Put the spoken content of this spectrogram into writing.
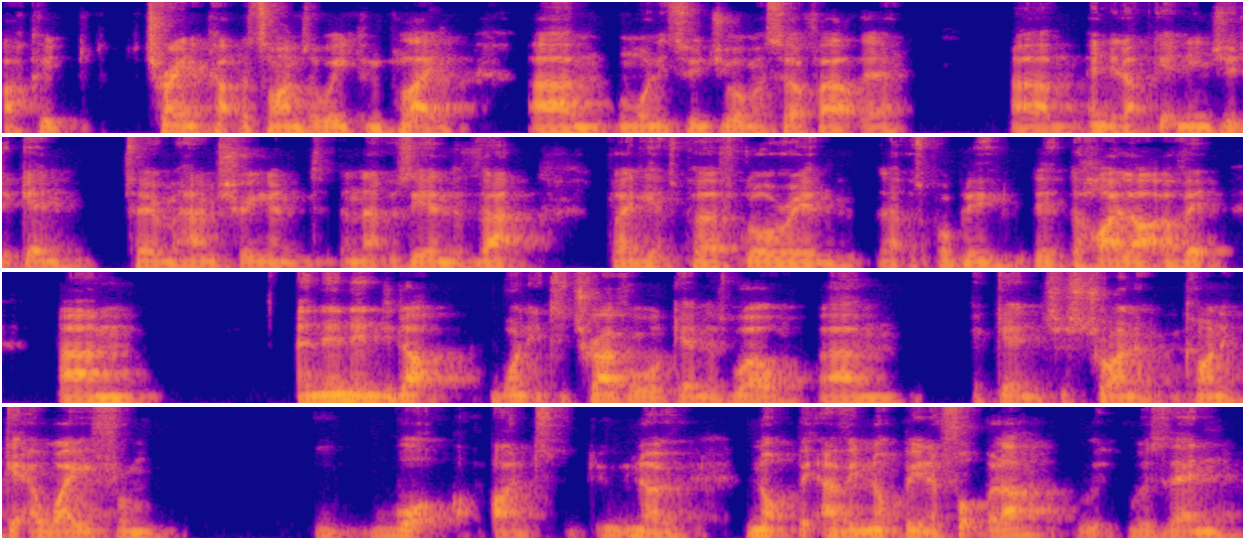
I could train a couple of times a week and play. Um, and wanted to enjoy myself out there. Um, ended up getting injured again, tearing my hamstring, and and that was the end of that. Played against Perth Glory, and that was probably the, the highlight of it. Um, and then ended up wanting to travel again as well. Um, again, just trying to kind of get away from what I'd you know not be, having not been a footballer was then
